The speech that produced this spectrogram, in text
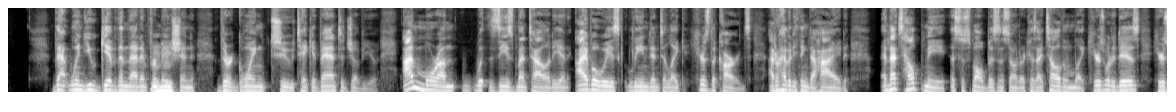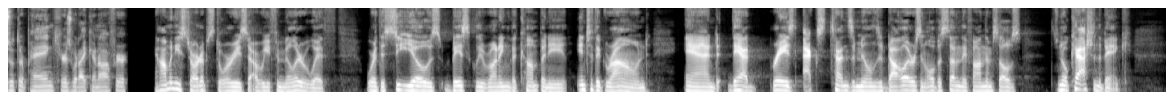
That when you give them that mm-hmm. information, mm-hmm. they're going to take advantage of you. I'm more on with Z's mentality, and I've always leaned into like, here's the cards. I don't have anything to hide. And that's helped me as a small business owner because I tell them, like, here's what it is, here's what they're paying, here's what I can offer. How many startup stories are we familiar with where the CEO's basically running the company into the ground and they had raised X tens of millions of dollars and all of a sudden they found themselves there's no cash in the bank.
